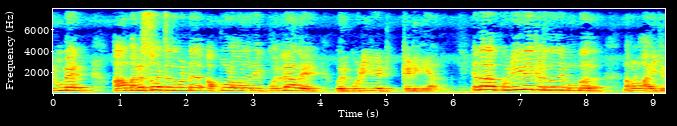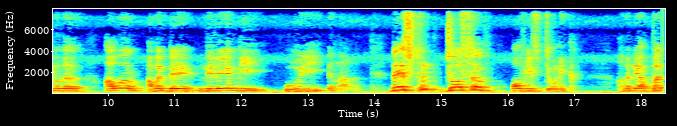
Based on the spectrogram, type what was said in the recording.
രൂപൻ ആ മനസ്സ് വെച്ചത് കൊണ്ട് അപ്പോൾ അവർ അവനെ കൊല്ലാതെ ഒരു കുഴിയിലേക്ക് ഇടുകയാണ് എന്നാൽ ആ കുഴിയിലേക്ക് ഇടുന്നതിന് മുമ്പ് നമ്മൾ വായിക്കുന്നത് അവർ അവന്റെ നിലയങ്കി ഊരി എന്നാണ്. They strip Joseph of his tunic അവന്റെ അപ്പൻ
